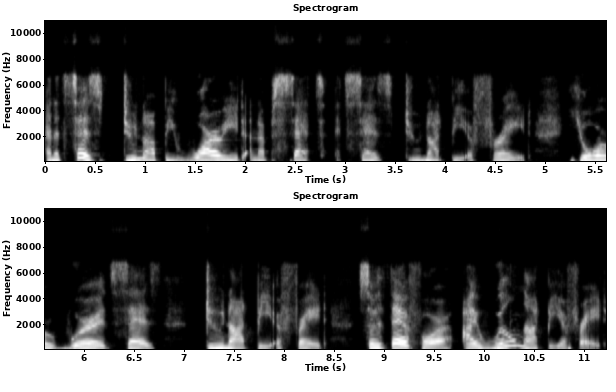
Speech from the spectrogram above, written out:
And it says, do not be worried and upset. It says, do not be afraid. Your word says, do not be afraid. So therefore, I will not be afraid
